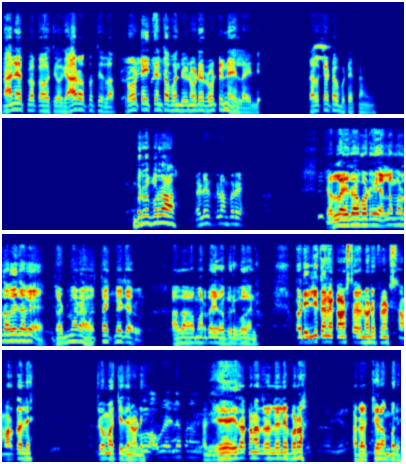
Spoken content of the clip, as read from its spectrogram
ನಾನೇ ಹತ್ಬೇಕಾವತ್ತು ಇವಾಗ ಯಾರು ಹತ್ತತ್ತಿಲ್ಲ. ರೋಟ್ ಐತೆ ಅಂತ ಬಂದ್ವಿ ನೋಡಿ ರೋಟಿನೇ ಇಲ್ಲ ಇಲ್ಲಿ. ತಲೆ ಕೆಟ್ಟೋಗ್ಬಿಟ್ಟೈತೆ ನಮ್ಗೆ. ಬರ ಬರ. ಕೇಳಂ ಬರ್ರಿ. ಎಲ್ಲ ಇದಾವ ಕೊಡ್ರಿ ಎಲ್ಲ ಮರದಾಗ ಇದಾವೆ. ದೊಡ್ಡ ಮರ ಹತ್ತಾಕ್ ಬೇಜಾರು. ಆಗ ಆ ಮರದಾಗ ಇದಾವ ಬರೀ ಹೋಗಾನಿ. ನೋಡಿ ಇಲ್ಲಿ ತಾನೇ ಕಾಣಿಸ್ತಾವೆ ನೋಡಿ ಫ್ರೆಂಡ್ಸ್ ಆ ಮರದಲ್ಲಿ. ಜೂಮ್ ಹಾಕಿದೆ ನೋಡಿ. ಅದು ಏ ಇದ ಕಣದ್ರಲ್ಲಿ ಬರ. ಅದ್ರಲ್ಲಿ ಕೇಳಂ ಬರ್ರಿ.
